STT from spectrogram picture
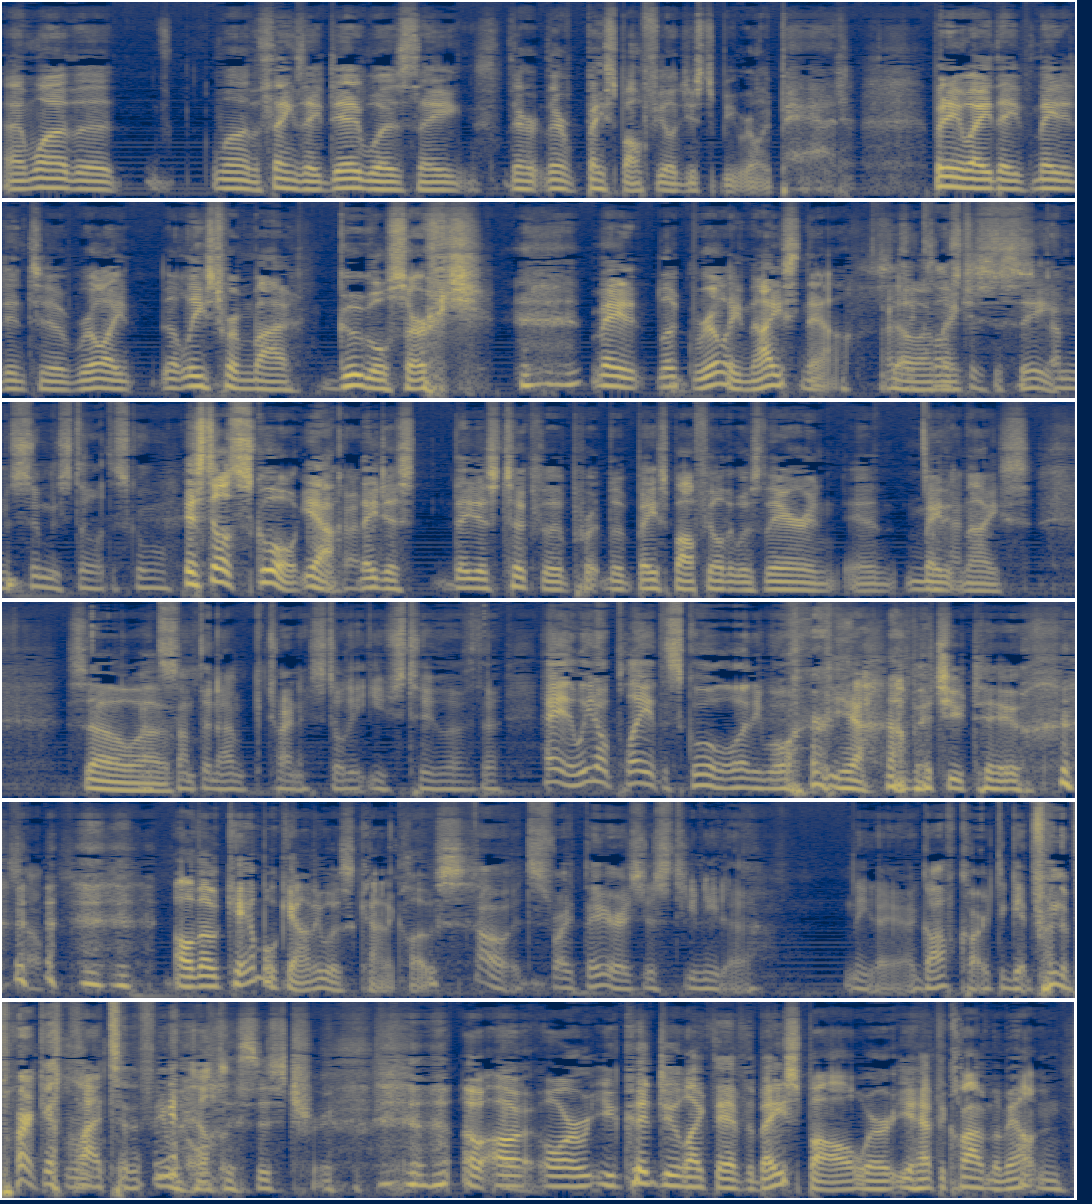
and one of the one of the things they did was they their their baseball field used to be really bad, but anyway they've made it into really at least from my Google search made it look really nice now. So I'm anxious to s- see. I'm assuming still at the school. It's still at school, yeah. Okay. They just they just took the the baseball field that was there and, and made it nice. So uh, That's something I'm trying to still get used to. Of the hey, we don't play at the school anymore. yeah, I bet you do. so, Although Campbell County was kind of close. oh, it's right there. It's just you need a need a, golf cart to get from the parking lot to the field. Well, this is true. oh, or, or you could do like they have the baseball, where you have to climb the mountain.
